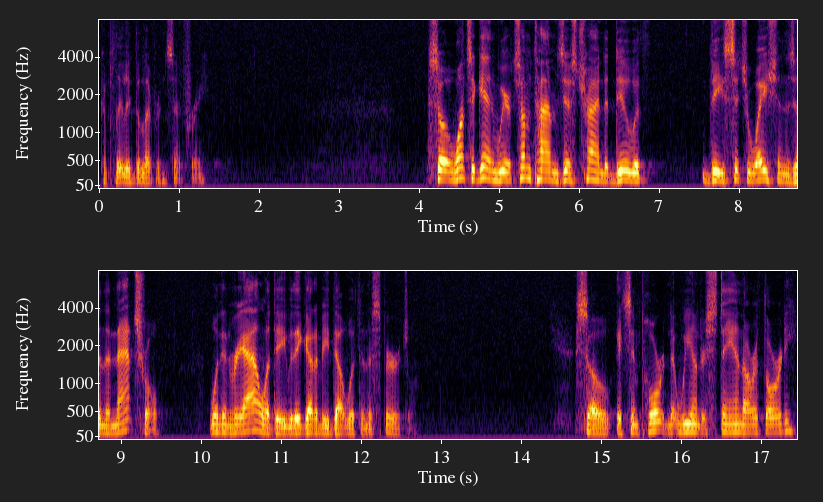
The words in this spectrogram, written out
completely delivered and set free. So, once again, we're sometimes just trying to deal with these situations in the natural when in reality they got to be dealt with in the spiritual. So, it's important that we understand our authority,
